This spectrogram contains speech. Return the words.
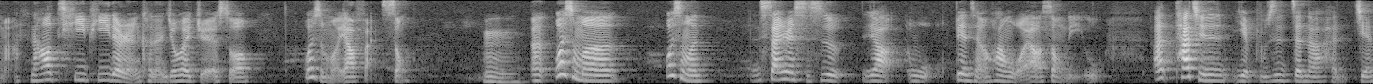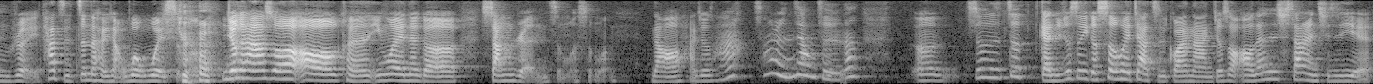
嘛。然后 TP 的人可能就会觉得说，为什么要反送？嗯嗯、呃，为什么为什么三月十四要我变成换我要送礼物？啊，他其实也不是真的很尖锐，他只是真的很想问为什么。你就跟他说哦，可能因为那个商人什么什么，然后他就说啊，商人这样子那。嗯、呃，就是这感觉就是一个社会价值观呐、啊。你就说哦，但是商人其实也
